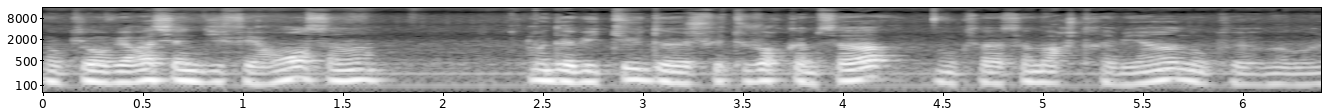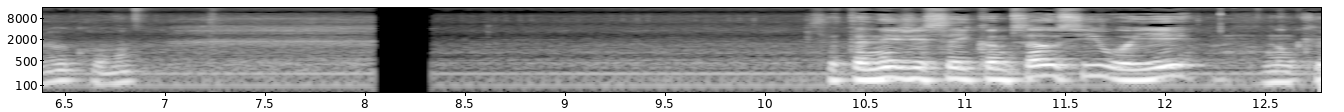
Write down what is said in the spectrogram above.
donc on verra s'il y a une différence. Hein. Moi d'habitude je fais toujours comme ça, donc ça, marche très bien, donc bah, voilà quoi. Cette année j'essaye comme ça aussi, vous voyez, donc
